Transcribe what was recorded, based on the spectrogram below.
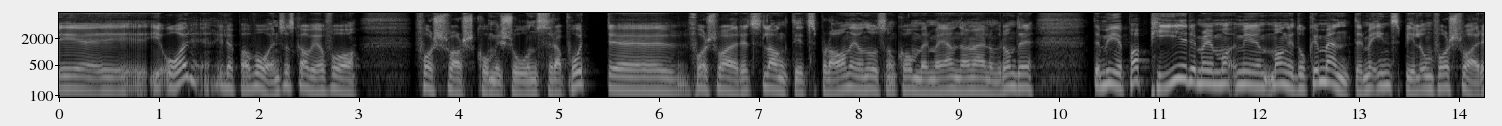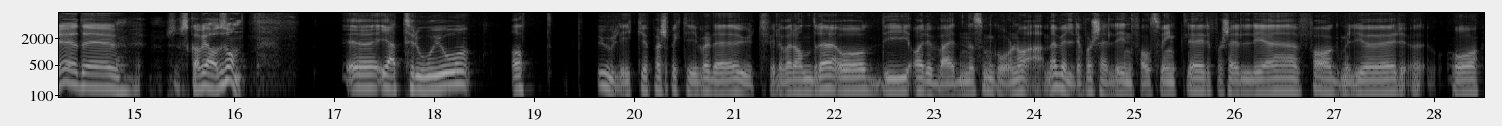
i, i, i år. I løpet av våren så skal vi jo få forsvarskommisjonens rapport. Forsvarets langtidsplan er jo noe som kommer med jevne mellomrom. Det, det, er mye papir, mye, mange dokumenter med innspill om Forsvaret. Det, skal vi ha det sånn? Jeg tror jo at ulike perspektiver det utfyller hverandre, og de arbeidene som går nå, er med veldig forskjellige innfallsvinkler, forskjellige fagmiljøer. og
